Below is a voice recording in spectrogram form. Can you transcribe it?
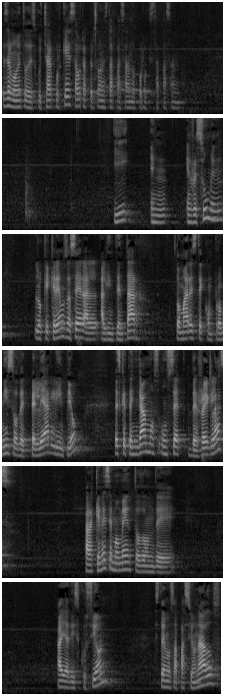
es el momento de escuchar por qué esa otra persona está pasando por lo que está pasando. Y en, resumen, lo que queremos hacer al, al intentar tomar este compromiso de pelear limpio es que tengamos un set de reglas para que en ese momento donde haya discusión, estemos apasionados,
